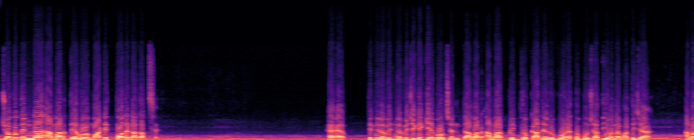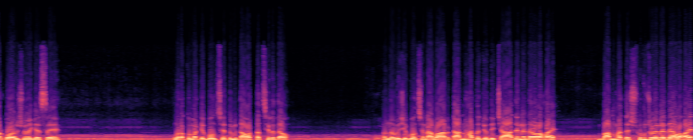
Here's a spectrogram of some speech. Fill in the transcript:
যতদিন না আমার দেহ মাটির তলে না যাচ্ছে। হ্যাঁ তিনি নবী, নবীজিকে গিয়ে বলছেন, "তা আমার আমার বৃদ্ধ কাঁধের উপর এত বোঝা দিও না ভাতিজা। আমার বয়স হয়ে গেছে। ওরা তোমাকে বলছে, তুমি দাওয়াতটা ছেড়ে দাও। নবীজি বলছেন, আমার ডান হাতে যদি চা এনে দেওয়া হয়, বাম হাতে সূর্য এনে দেওয়া হয়,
